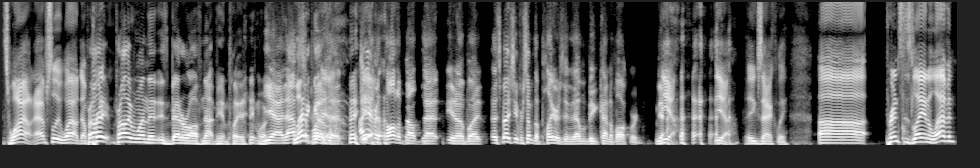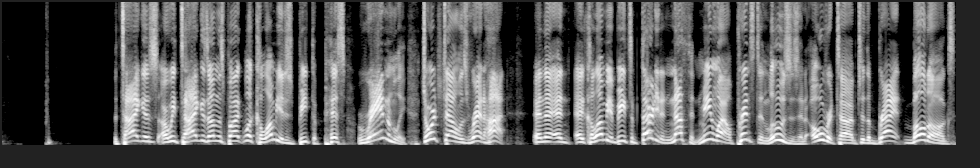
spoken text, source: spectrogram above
It's wild, absolutely wild. Now, Probably, Prin- probably one that is better off not being played anymore. Yeah, that Let it go. surprising that- I never thought about that, you know, but especially for some of the players in it, that would be kind of awkward. yeah, yeah, exactly. Uh, Princeton's laying 11. The Tigers, are we Tigers on this spot? Look, Columbia just beat the piss randomly. Georgetown was red hot, and the, and and Columbia beats them thirty to nothing. Meanwhile, Princeton loses in overtime to the Bryant Bulldogs.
